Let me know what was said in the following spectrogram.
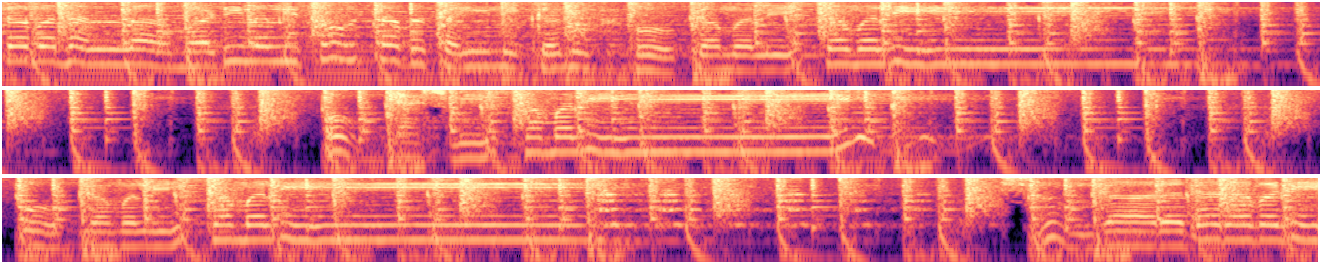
ಗೆದ್ದವನಲ್ಲ ಮಡಿಲಲ್ಲಿ ಸೋತವ ಸೈನಿಕನು. ಓ ಕಮಲಿ ಕಮಲಿ. ಓ ಕಾಶ್ಮೀರ್ ಕಮಲಿ. ಓ ಕಮಲಿ ಕಮಲಿ. ಶೃಂಗಾರದ ರವಳಿ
